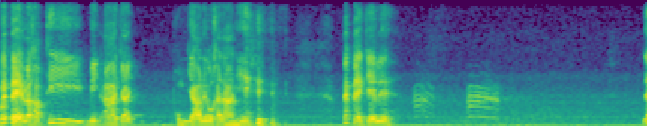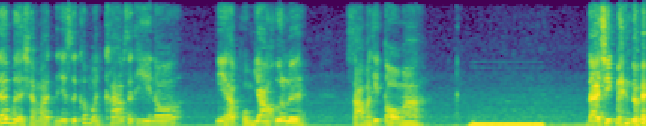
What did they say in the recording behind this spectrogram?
ไม่แปลกแล้วครับที่มินอาจะผมยาวเร็วขนาดนี้ ไม่แปลกใจเลย น่าเบื่อชะมัดในที่สุดก็หมดข้าวสักทีเนาะนี่ครับ ผมยาวขึ้นเลยสามอาทิตย์ต่อมา ได้ชิปเป็นด้วย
